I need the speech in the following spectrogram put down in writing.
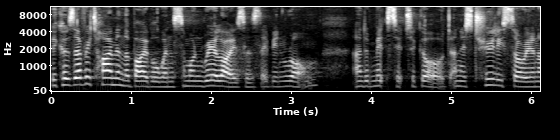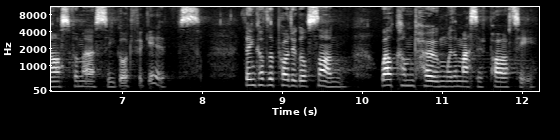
Because every time in the Bible when someone realizes they've been wrong and admits it to God and is truly sorry and asks for mercy, God forgives. Think of the prodigal son, welcomed home with a massive party,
